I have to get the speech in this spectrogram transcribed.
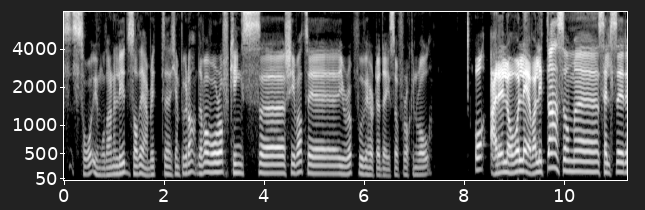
så umoderne lyd, så hadde jeg blitt eh, kjempeglad. Det var War of Kings-skiva til Europe, hvor vi hørte Days of Rock'n'Roll. Og er det lov å leve litt, da, som uh, Seltzer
